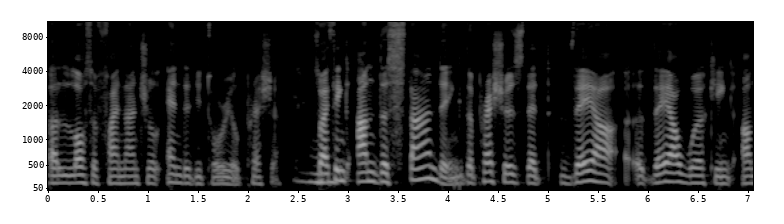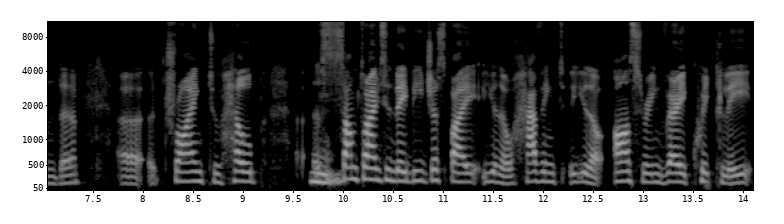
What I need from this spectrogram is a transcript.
a lot of financial and editorial pressure. Mm-hmm. So I mm-hmm. think understanding the pressures that they are uh, they are working under, uh, trying to help. Uh, mm. Sometimes it may be just by you know having to, you know answering very quickly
